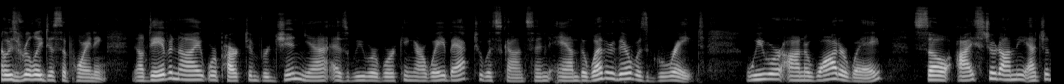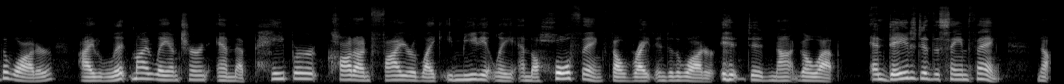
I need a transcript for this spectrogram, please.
It was really disappointing. Now, Dave and I were parked in Virginia as we were working our way back to Wisconsin, and the weather there was great. We were on a waterway, so I stood on the edge of the water. I lit my lantern, and the paper caught on fire like immediately, and the whole thing fell right into the water. It did not go up. And Dave did the same thing. Now,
